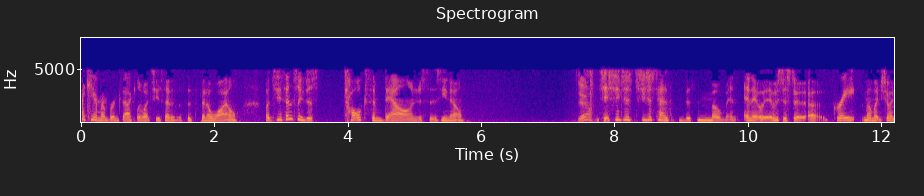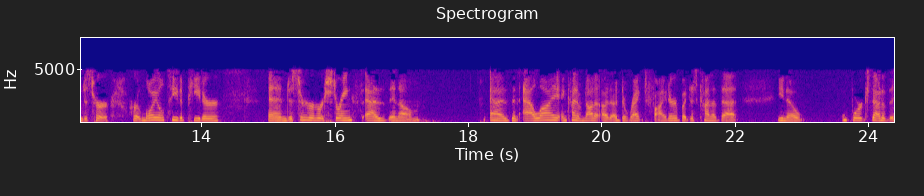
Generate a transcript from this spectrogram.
I can't remember exactly what she said. It's, it's been a while, but she essentially just talks him down and just says, you know, Yeah. she, she just she just has this moment, and it, it was just a, a great moment showing just her her loyalty to Peter, and just her, her strength as in um as an ally, and kind of not a, a direct fighter, but just kind of that you know works out of the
